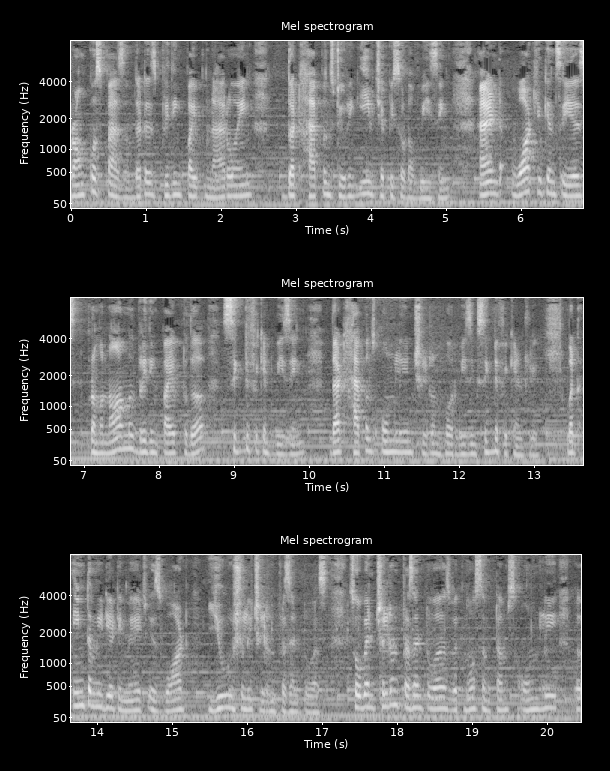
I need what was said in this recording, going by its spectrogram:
bronchospasm that is breathing pipe narrowing that happens during each episode of wheezing. And what you can see is from a normal breathing pipe to the significant wheezing that happens only in children who are wheezing significantly. But the intermediate image is what usually children present to us. So when children present to us with no symptoms only uh,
